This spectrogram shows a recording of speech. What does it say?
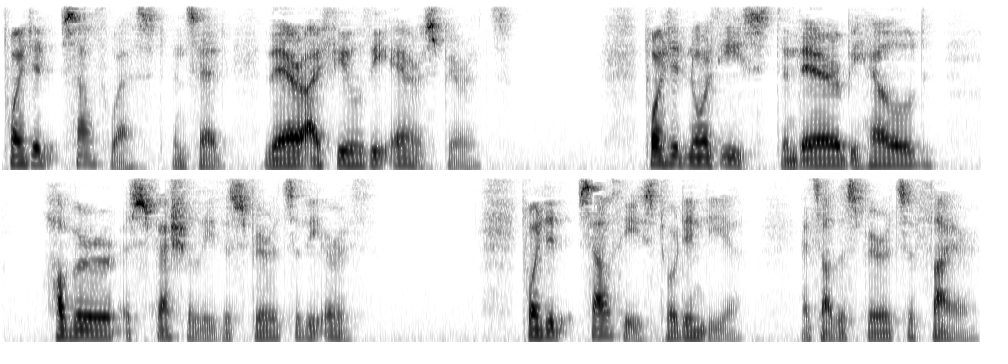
Pointed southwest and said, There I feel the air spirits. Pointed northeast and there beheld hover especially the spirits of the earth. Pointed southeast toward India and saw the spirits of fire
